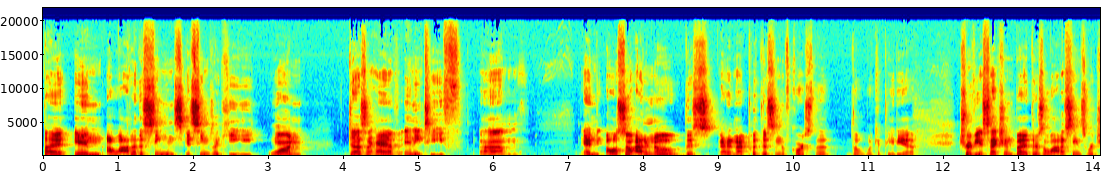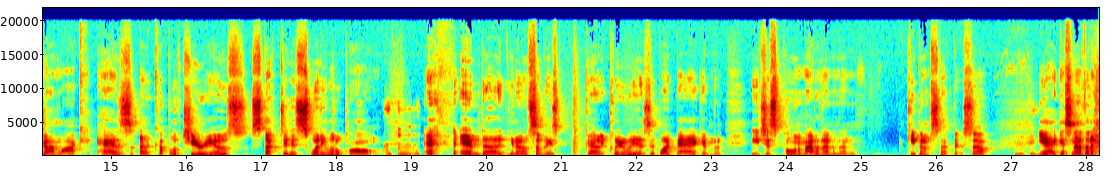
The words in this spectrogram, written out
but in a lot of the scenes, it seems like he one doesn't have any teeth. Um, and also, I don't know this, and I put this in, of course, the the Wikipedia trivia section. But there's a lot of scenes where John Locke has a couple of Cheerios stuck to his sweaty little palm, mm-hmm. and, and uh, you know somebody's got clearly a Ziploc bag, and he's just pulling them out of them and then keeping them stuck there. So Mm-hmm. Yeah, I guess now that I,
